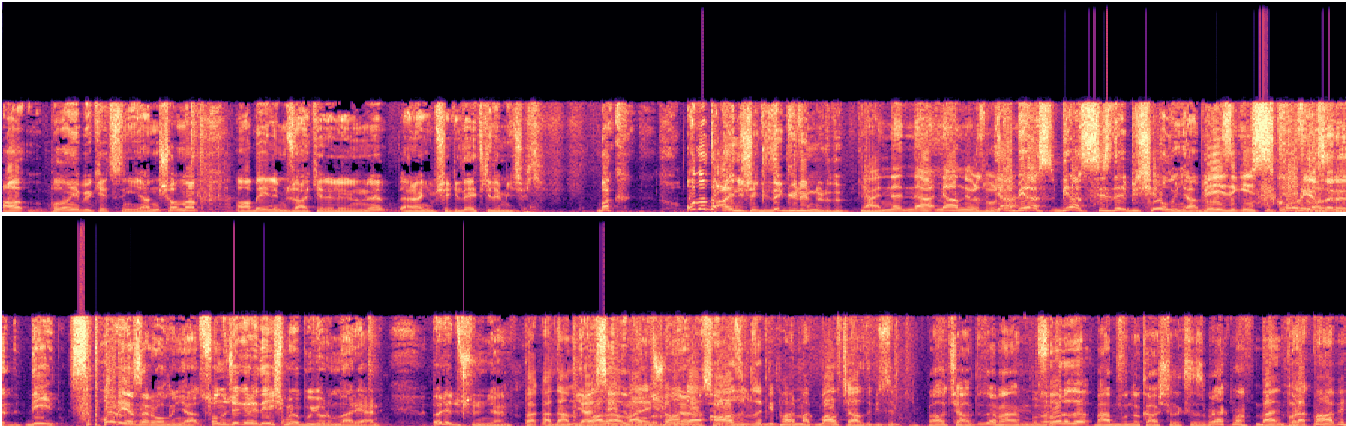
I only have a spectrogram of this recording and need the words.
A- Polonya Büyükelçisi'nin yenmiş olmam AB ile müzakerelerini herhangi bir şekilde etkilemeyecek. Bak ona da aynı şekilde gülünürdü. Yani ne, ne, ne anlıyoruz burada? Ya biraz biraz sizde bir şey olun ya. Bir Basic instinct skor olsun. yazarı değil. Spor yazarı olun ya. Sonuca göre değişmiyor bu yorumlar yani. Öyle düşünün yani. Bak adam Gelseydin valla var ya olurdu, şu anda ağzımıza bir parmak bal çaldı bizim. Bal çaldı da ben bunu Sonra da- ben bunu karşılıksız bırakmam. Ben bırakma abi.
